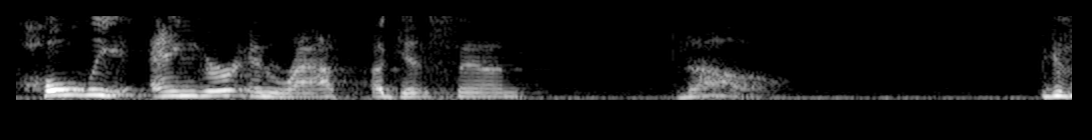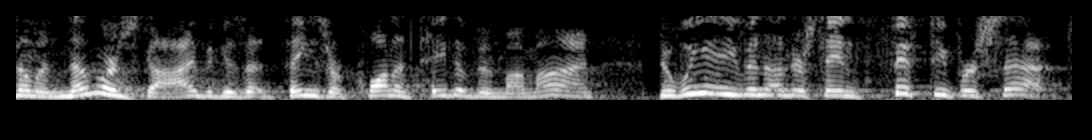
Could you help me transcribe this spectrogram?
holy anger and wrath against sin? No. Because I'm a numbers guy, because things are quantitative in my mind, do we even understand 50%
